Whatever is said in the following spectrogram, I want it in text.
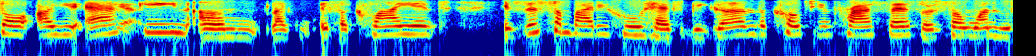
So are you asking, yes. um, like, if a client, is this somebody who has begun the coaching process or someone who's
